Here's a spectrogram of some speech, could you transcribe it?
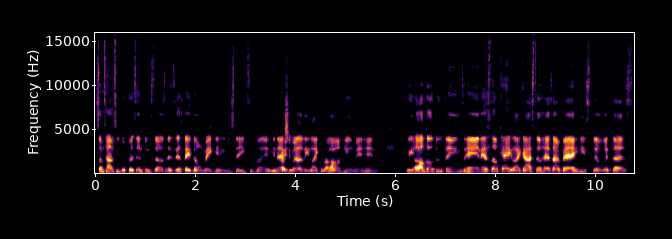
sometimes people present themselves as if they don't make any mistakes but in actuality like we're all human and we all go through things and it's okay. Like god still has our back. He's still with us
